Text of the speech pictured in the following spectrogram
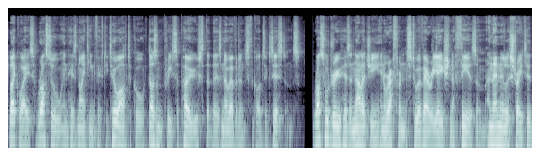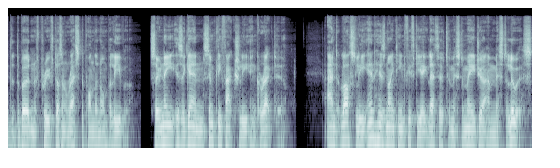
Likewise, Russell, in his 1952 article, doesn't presuppose that there's no evidence for God's existence. Russell drew his analogy in reference to a variation of theism, and then illustrated that the burden of proof doesn't rest upon the non believer. So Nate is again simply factually incorrect here. And lastly, in his 1958 letter to Mr. Major and Mr. Lewis,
